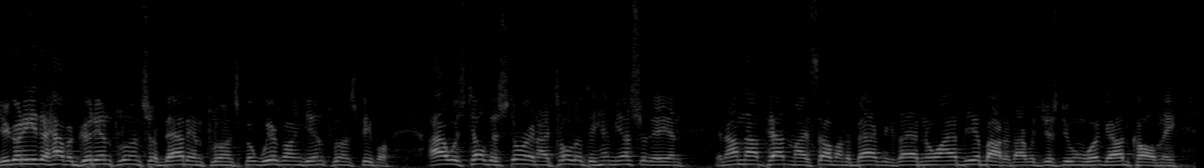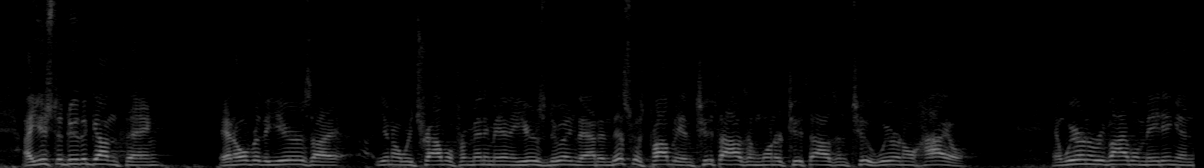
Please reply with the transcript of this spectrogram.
You're going to either have a good influence or a bad influence, but we're going to influence people. I always tell this story, and I told it to him yesterday, and, and I'm not patting myself on the back because I had no idea about it. I was just doing what God called me. I used to do the gun thing, and over the years, I, you know, we traveled for many, many years doing that, and this was probably in 2001 or 2002. We were in Ohio. And we were in a revival meeting, and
